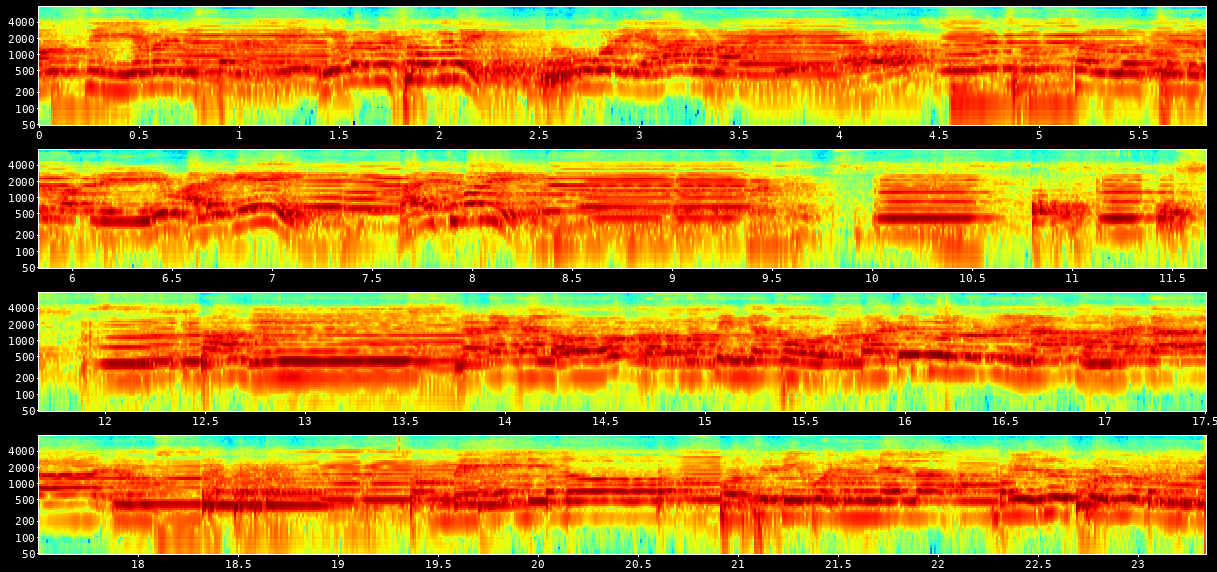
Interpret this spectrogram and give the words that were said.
నా మనసు ఏమనిపిస్తానంటే ఏమనిపిస్తుంది మరి నువ్వు కూడా ఎలాగున్నావంటే. చుక్కల్లో చంద్రుడు మాత్రమే. అలాగే కానీ మరి నడకలో కొదమ సింగపు అడుగులున్న మునగాడు మేనిలో పసిడి వన్నెల మెరుపులున్న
